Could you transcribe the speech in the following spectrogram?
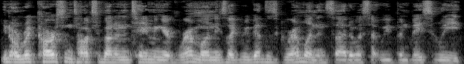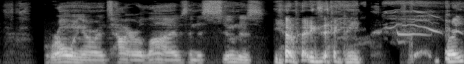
you know, Rick Carson talks about it in Taming Your Gremlin. He's like, we've got this gremlin inside of us that we've been basically growing our entire lives. And as soon as, yeah, right, exactly. right.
